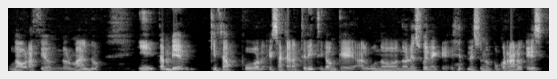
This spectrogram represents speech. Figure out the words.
oración normal, ¿no? Y también quizás por esa característica, aunque a alguno no le suene, que le suene un poco raro, es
